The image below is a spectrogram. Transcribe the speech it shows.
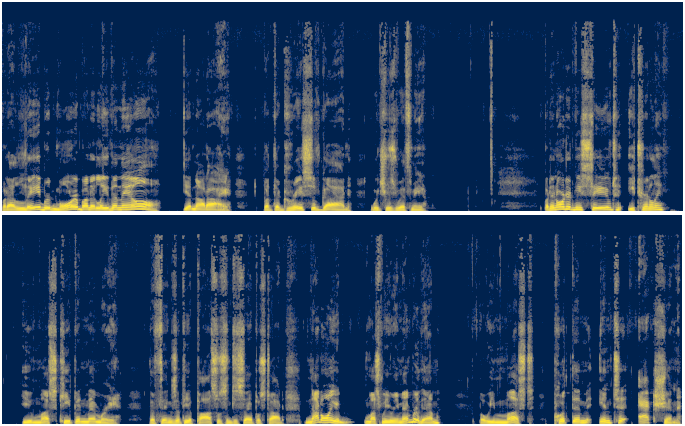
but I labored more abundantly than they all, yet not I, but the grace of God which was with me." But in order to be saved eternally, you must keep in memory the things that the apostles and disciples taught. Not only must we remember them, but we must put them into action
